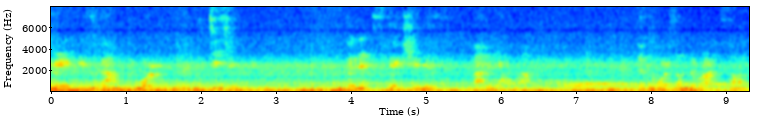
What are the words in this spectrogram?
train is bound for Jeju. The next station is Maruyama. The doors on the right side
